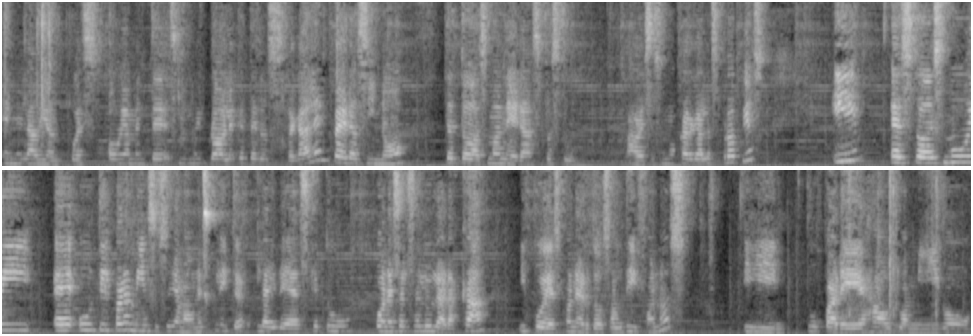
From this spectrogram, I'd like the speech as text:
en el avión, pues obviamente es muy probable que te los regalen, pero si no, de todas maneras, pues tú, a veces uno carga los propios. Y esto es muy eh, útil para mí, eso se llama un splitter. La idea es que tú pones el celular acá y puedes poner dos audífonos y tu pareja o tu amigo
